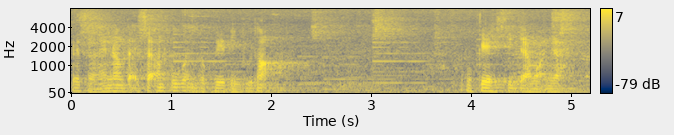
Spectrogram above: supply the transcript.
cơ sở này nằm tại xã An Phú quận Cẩm Khê tỉnh Phú Thọ. Ok xin chào mọi người.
